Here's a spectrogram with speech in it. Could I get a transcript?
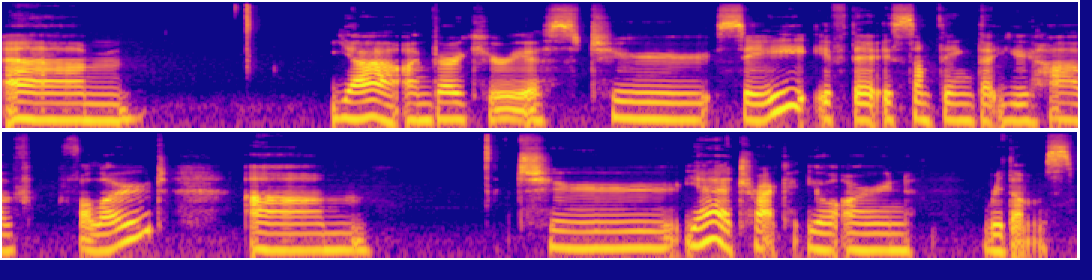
um, yeah, I'm very curious to see if there is something that you have followed um, to, yeah, track your own rhythms.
